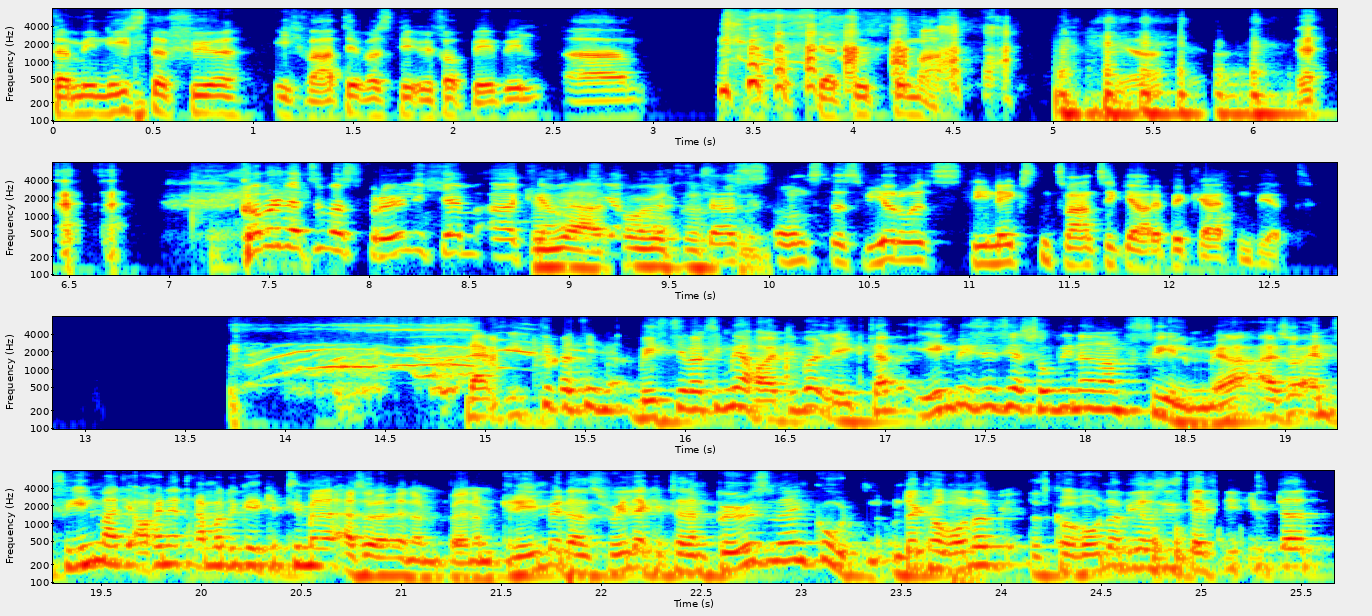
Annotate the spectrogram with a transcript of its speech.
der Minister für, ich warte, was die ÖVP will, äh, das sehr gut gemacht. Ja. Kommen wir zu etwas Fröhlichem. Äh, glauben ja, Sie auch, dass uns das Virus die nächsten 20 Jahre begleiten wird? Nein, wisst, ihr, was ich, wisst ihr, was ich mir heute überlegt habe? Irgendwie ist es ja so wie in einem Film. Ja? Also ein Film hat ja auch eine Dramaturgie, gibt immer, also einem, bei einem Krimi, einem Thriller gibt es einen Bösen und einen Guten. Und Corona, das Coronavirus ist definitiv der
